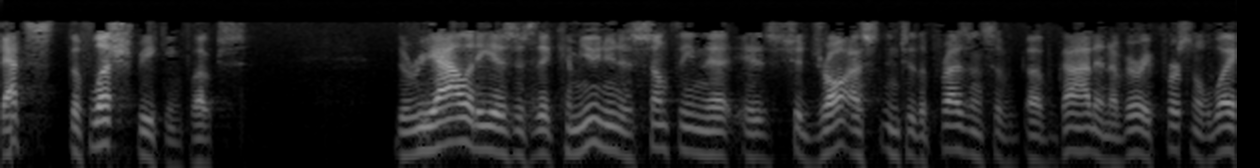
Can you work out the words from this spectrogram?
That's the flesh speaking, folks. The reality is, is that communion is something that is, should draw us into the presence of, of God in a very personal way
